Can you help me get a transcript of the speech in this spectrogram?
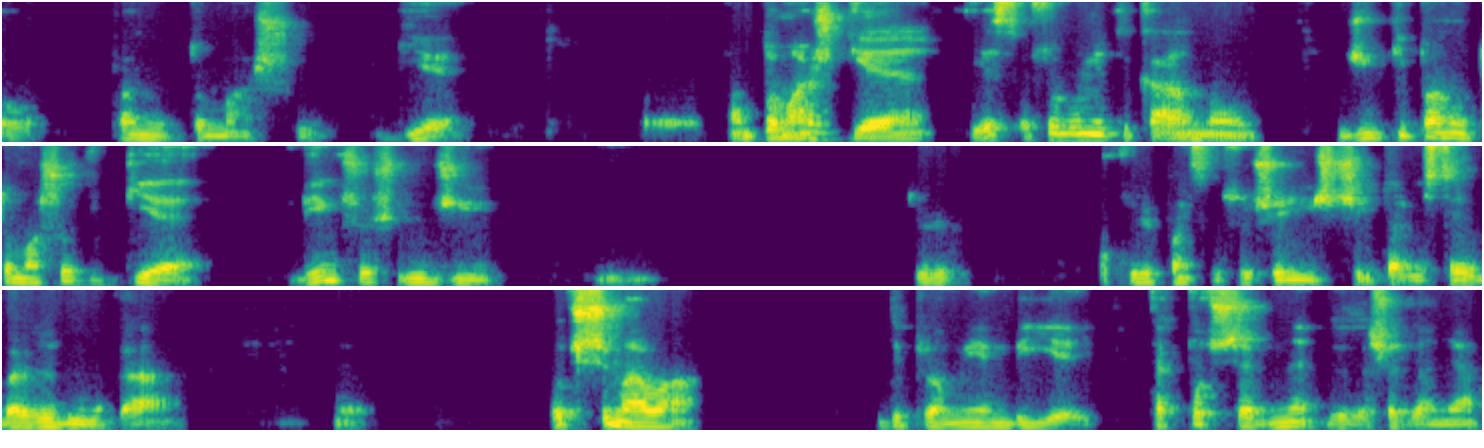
o panu Tomaszu G. Pan Tomasz G. jest osobą nietykalną. Dzięki panu Tomaszowi G. większość ludzi, których, o których Państwo słyszeliście, i ta lista jest bardzo długa, otrzymała dyplomy MBA, tak potrzebne do zasiadania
